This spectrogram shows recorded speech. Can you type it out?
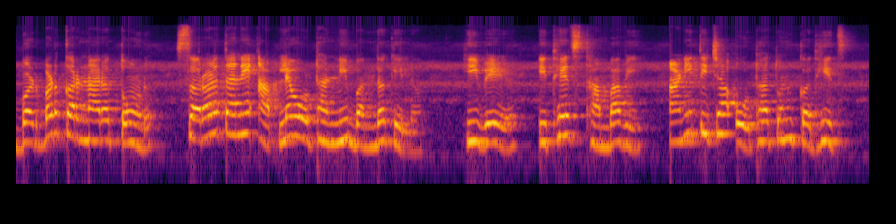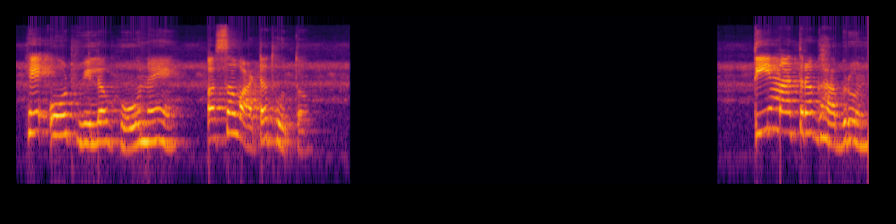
बडबड करणारं तोंड सरळ त्याने आपल्या ओठांनी बंद केलं. ही वेळ इथेच थांबावी आणि तिच्या ओठातून कधीच हे ओठ विलग होऊ नये असं वाटत होतं. ती मात्र घाबरून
